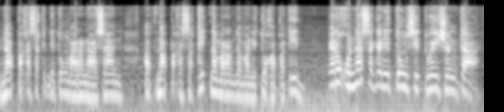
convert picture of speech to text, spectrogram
napakasakit itong maranasan, at napakasakit na maramdaman ito kapatid. Pero kung nasa ganitong situation ka,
